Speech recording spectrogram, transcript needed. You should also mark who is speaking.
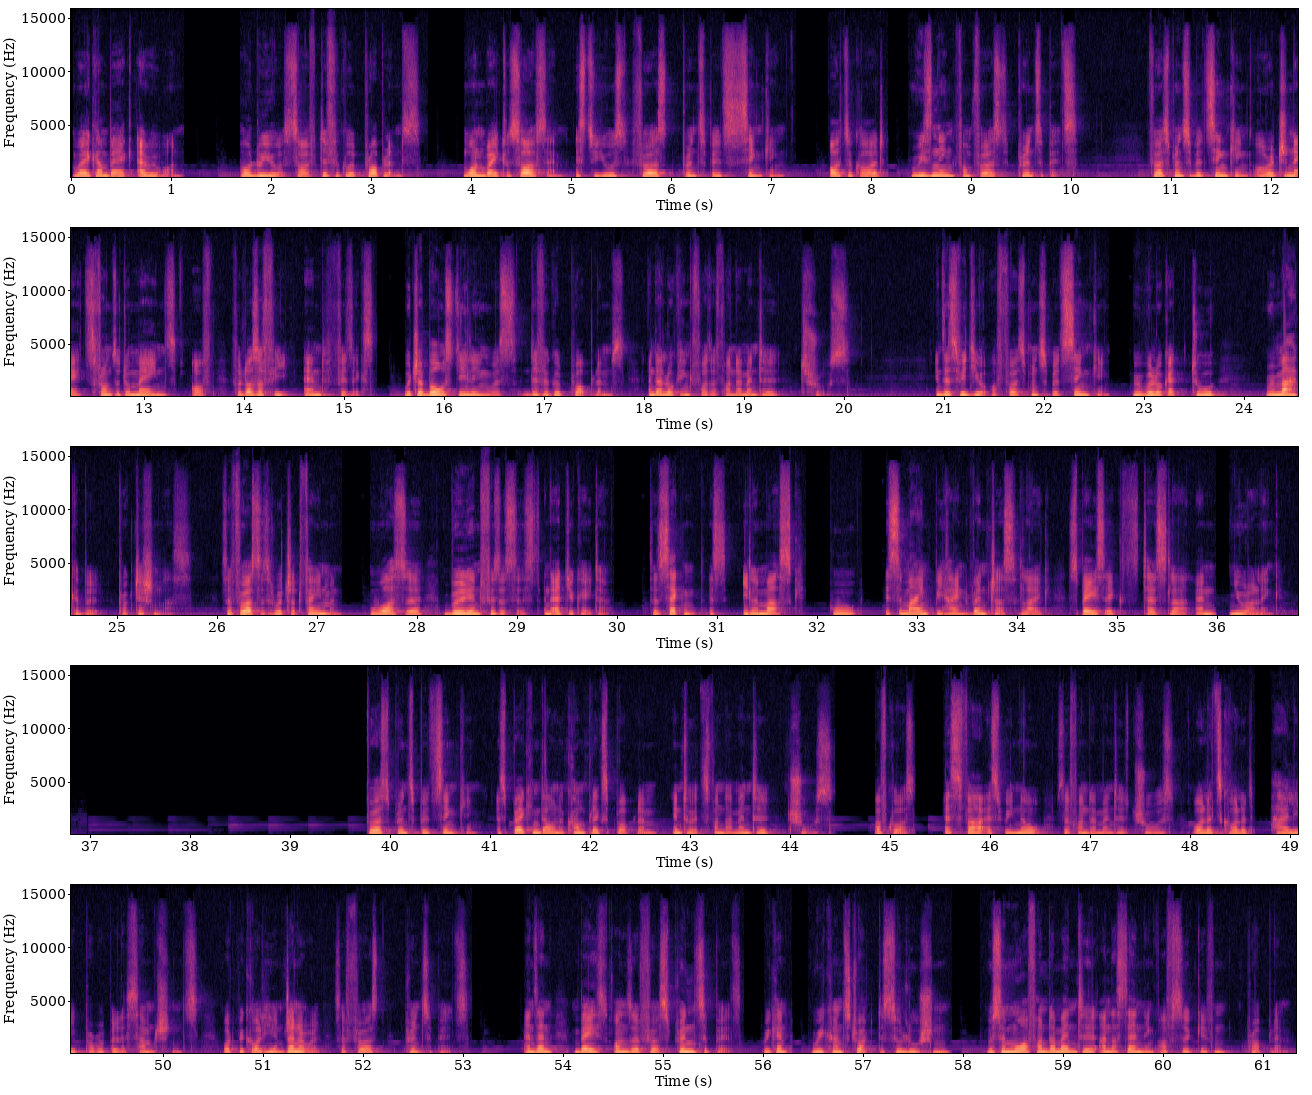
Speaker 1: Welcome back everyone. How do you solve difficult problems? One way to solve them is to use first principles thinking, also called reasoning from first principles. First principles thinking originates from the domains of philosophy and physics, which are both dealing with difficult problems and are looking for the fundamental truths. In this video of first principles thinking, we will look at two remarkable practitioners. The first is Richard Feynman, who was a brilliant physicist and educator. The second is Elon Musk, who is the mind behind ventures like SpaceX, Tesla, and Neuralink. First principle thinking is breaking down a complex problem into its fundamental truths. Of course, as far as we know the fundamental truths, or let's call it highly probable assumptions, what we call here in general the first principles. And then, based on the first principles, we can reconstruct a solution with a more fundamental understanding of the given problem.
